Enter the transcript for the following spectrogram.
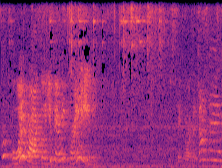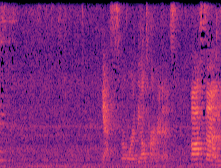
Good boy, Rocco. You're very brave. Just ignore the jumping. Yes, reward the alternatives. Awesome.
